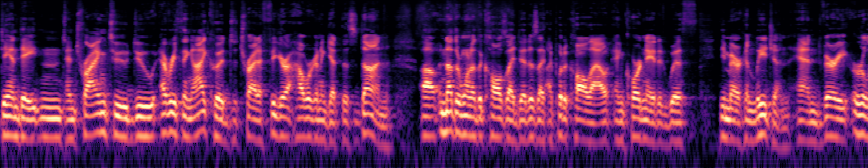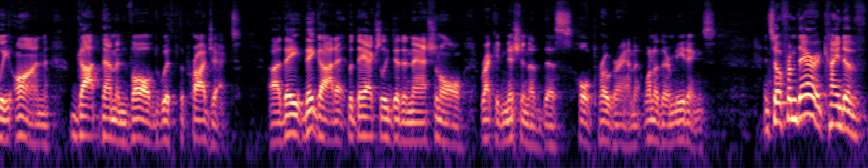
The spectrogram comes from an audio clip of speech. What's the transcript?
Dan Dayton and trying to do everything I could to try to figure out how we're going to get this done. Uh, another one of the calls I did is I, I put a call out and coordinated with the American Legion and very early on got them involved with the project. Uh, they they got it, but they actually did a national recognition of this whole program at one of their meetings, and so from there it kind of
